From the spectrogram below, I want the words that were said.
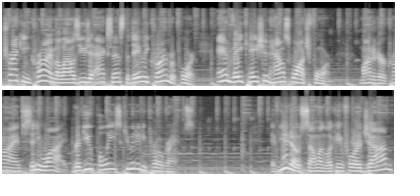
Tracking Crime allows you to access the daily crime report and Vacation House Watch form, monitor crime citywide, review police community programs. If you know someone looking for a job,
